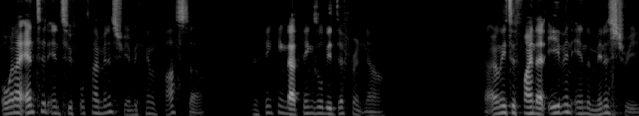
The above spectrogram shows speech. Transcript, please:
Or when I entered into full time ministry and became a pastor, you know, thinking that things will be different now. Only to find that even in the ministry,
